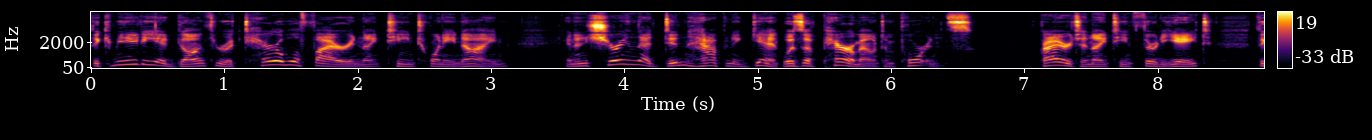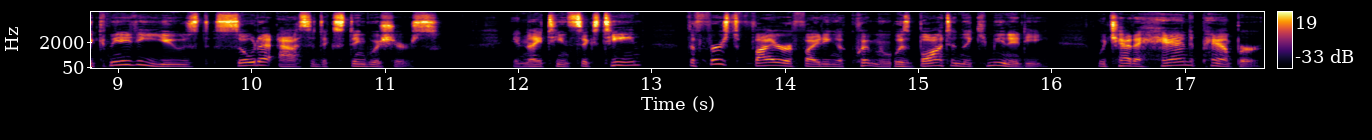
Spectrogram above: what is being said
the community had gone through a terrible fire in 1929, and ensuring that didn't happen again was of paramount importance. Prior to 1938, the community used soda acid extinguishers. In 1916, the first firefighting equipment was bought in the community, which had a hand pamper,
